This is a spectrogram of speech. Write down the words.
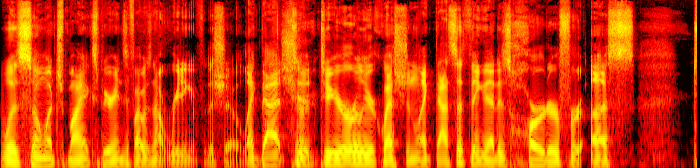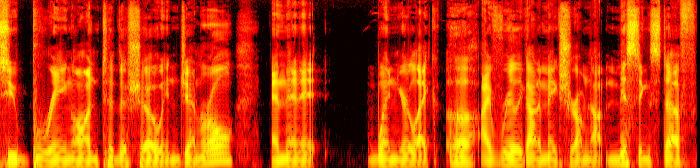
was so much my experience if I was not reading it for the show. Like that Sure. to to your earlier question, like that's a thing that is harder for us to bring onto the show in general. And then it when you're like, oh, I've really got to make sure I'm not missing stuff,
